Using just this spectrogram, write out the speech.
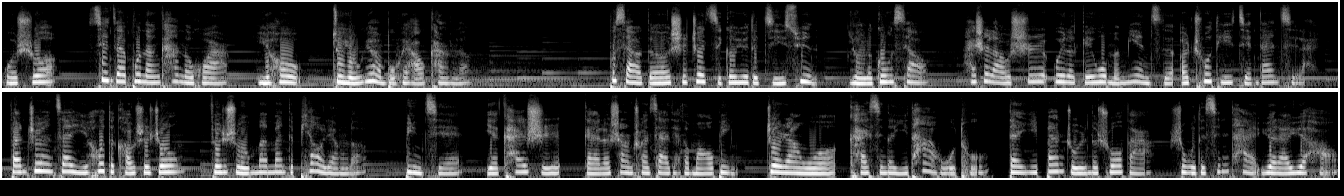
我说：“现在不难看的话，以后就永远不会好看了。”不晓得是这几个月的集训有了功效，还是老师为了给我们面子而出题简单起来。反正，在以后的考试中，分数慢慢的漂亮了。并且也开始改了上蹿下跳的毛病，这让我开心的一塌糊涂。但一班主任的说法是我的心态越来越好，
